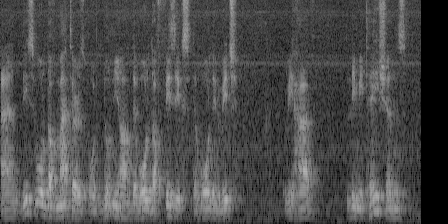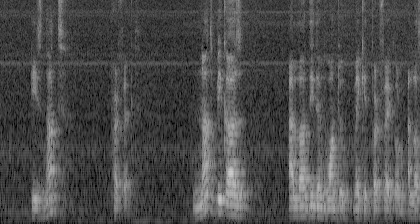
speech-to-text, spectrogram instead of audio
And this world of matters, or dunya, the world of physics, the world in which we have limitations, is not perfect. Not because Allah didn't want to make it perfect, or Allah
